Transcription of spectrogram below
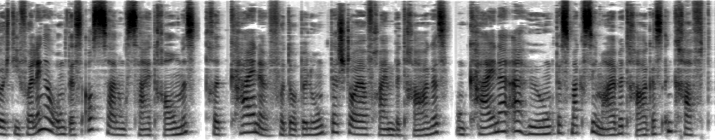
Durch die Verlängerung des Auszahlungszeitraumes tritt keine Verdoppelung des steuerfreien Betrages und keine Erhöhung des Maximalbetrages in Kraft.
